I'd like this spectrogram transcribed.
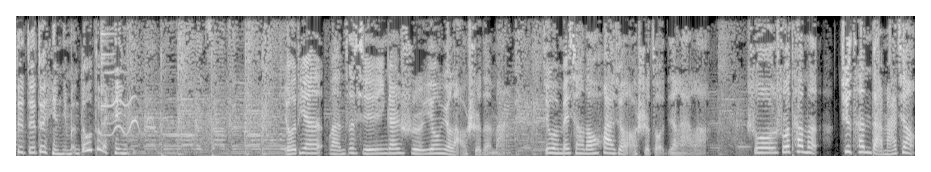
对对对，你们都对。有一天晚自习应该是英语老师的嘛，结果没想到化学老师走进来了，说说他们聚餐打麻将，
